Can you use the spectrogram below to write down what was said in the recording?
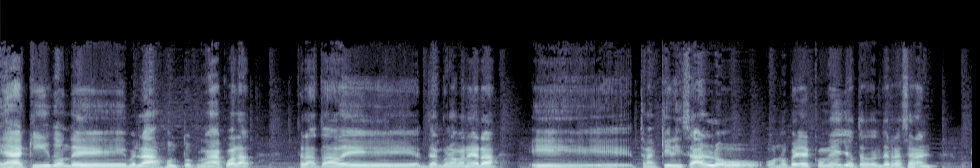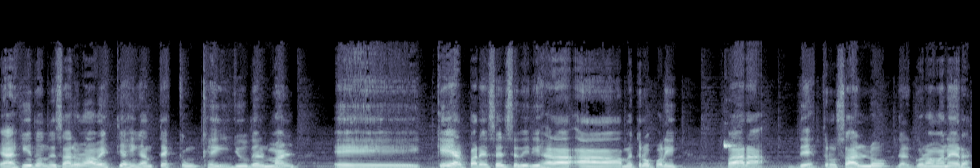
Es aquí donde, ¿verdad? Junto con Aqualad, trata de, de alguna manera, eh, tranquilizarlo o, no pelear con ellos, tratar de reaccionar. Es aquí donde sale una bestia gigantesca, un Keiju del mar, eh, que al parecer se dirige a, Metrópolis para destrozarlo de alguna manera.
